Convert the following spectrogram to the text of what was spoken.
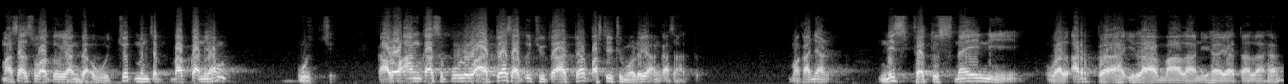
Masa sesuatu yang enggak wujud menyebabkan yang wujud. Kalau angka 10 ada, 1 juta ada, pasti dimulai angka 1. Makanya nisbatus naini wal arba'ah ila ma la nihayatalaha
